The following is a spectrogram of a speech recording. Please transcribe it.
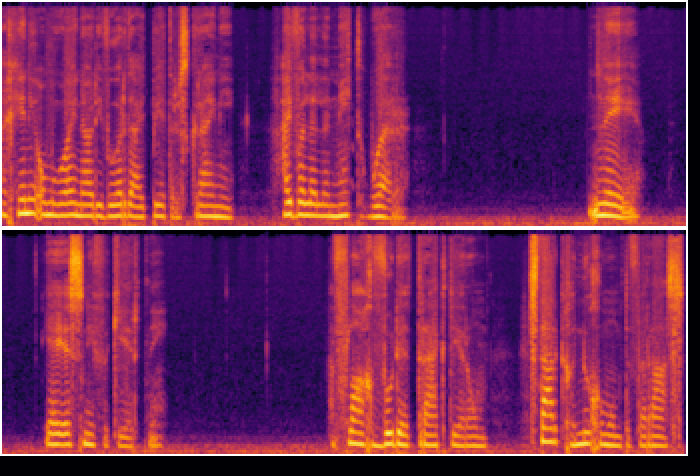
Hy gee nie om hoe hy nou die woorde uit Petrus kry nie. Hy wil hulle net hoor. Nee, Jy is nie verkeerd nie. 'n Vlag woede trek deur hom, sterk genoeg om hom te verras.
